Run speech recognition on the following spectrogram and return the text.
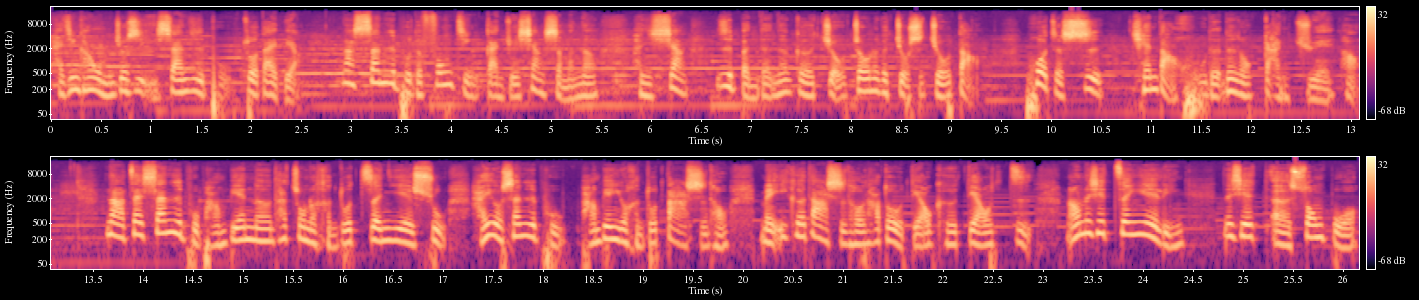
海金刚我们就是以山日普做代表。那山日浦的风景感觉像什么呢？很像日本的那个九州那个九十九岛，或者是千岛湖的那种感觉。哈，那在三日浦旁边呢，它种了很多针叶树，还有三日浦旁边有很多大石头，每一颗大石头它都有雕刻雕字。然后那些针叶林，那些呃松柏，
